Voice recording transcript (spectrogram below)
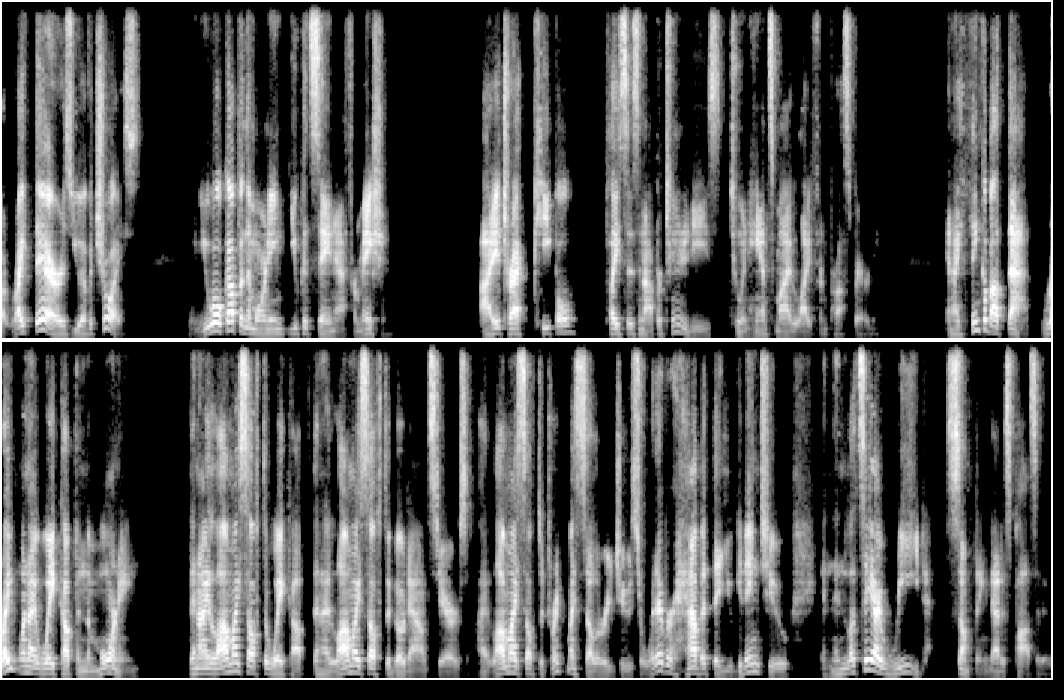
But right there is you have a choice. When you woke up in the morning, you could say an affirmation. I attract people, places, and opportunities to enhance my life and prosperity. And I think about that right when I wake up in the morning, then I allow myself to wake up, then I allow myself to go downstairs, I allow myself to drink my celery juice or whatever habit that you get into. And then let's say I read something that is positive.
